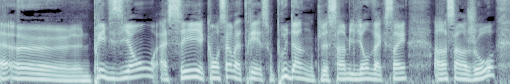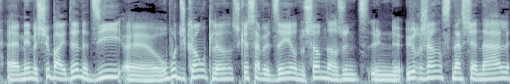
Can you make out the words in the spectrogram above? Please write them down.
euh, un- une prévision assez conservatrice ou prudente, le 100 millions de vaccins en 100 jours. Euh, mais M. Biden a dit, euh, au bout du compte, là, ce que ça veut dire, nous sommes dans une, urgence nationale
